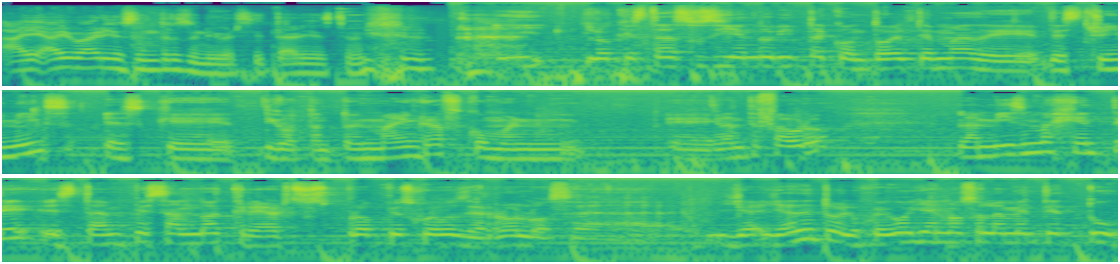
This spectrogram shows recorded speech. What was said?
hay, varios centros universitarios también. y lo que está sucediendo ahorita con todo el tema de, de streamings es que, digo, tanto en Minecraft como en eh, Grand la misma gente está empezando a crear sus propios juegos de rol. O sea, ya, dentro del juego ya no solamente tú,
